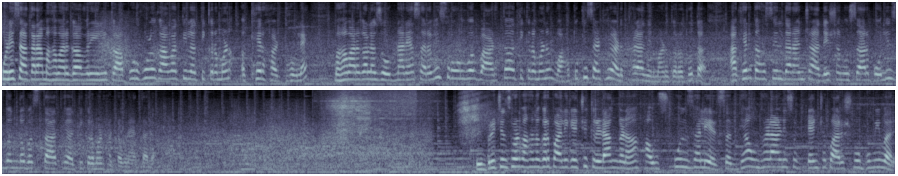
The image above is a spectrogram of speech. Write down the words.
पुणे सातारा महामार्गावरील कापूरहोळ गावातील अतिक्रमण अखेर हटवलंय. महामार्गाला जोडणाऱ्या सर्व्हिस रोडवर वाढतं अतिक्रमण वाहतुकीसाठी अडथळा निर्माण करत होतं. अखेर तहसीलदारांच्या आदेशानुसार पोलीस बंदोबस्तात हे अतिक्रमण हटवण्यात आलं. पिंपरी चिंचवड महानगरपालिकेची क्रीडांगणं हाऊसफुल झाली आहेत. सध्या उन्हाळा आणि सुट्ट्यांच्या पार्श्वभूमीवर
